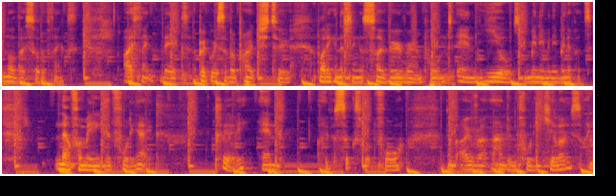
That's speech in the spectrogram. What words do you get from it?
and all those sort of things. I think that a progressive approach to body conditioning is so very, very important and yields many, many benefits. Now, for me at 48, clearly, and over six foot four and over 140 kilos, I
